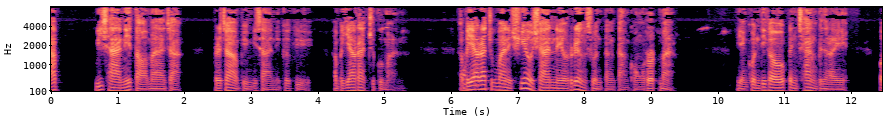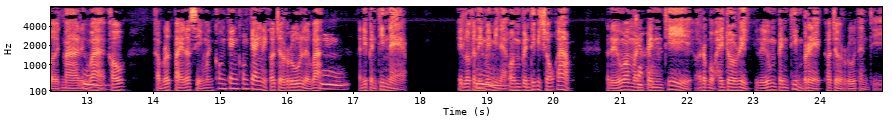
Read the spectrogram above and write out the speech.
รับวิชานี้ต่อมาจากพระเจ้าพิมพิสารนี่ก็คืออภิยราชกุมารอภิยราชกุมารเนี่ยเชี่ยวชาญในเรื่องส่วนต่างๆ ของรถมาก อย่างคนที่เขาเป็นช่างเป็นอะไรเนี่ย เปิดมาหรือว่าเขาขับรถไปแล้วเสียงมันก้องแก้งก้องแก้งเนี่ยเขาจะรู้เลยว่าอืมอันนี้เป็นที่แหนบไอ้รถคันนี้ไม่มีแหนบอ๋อมันเป็นที่พี่โชคอัพหรือว่ามันใช่ค่ะเป็นที่ระบบไฮดรอลิก หรือมันเป็นที่เบรกเขาจะรู้ทันที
